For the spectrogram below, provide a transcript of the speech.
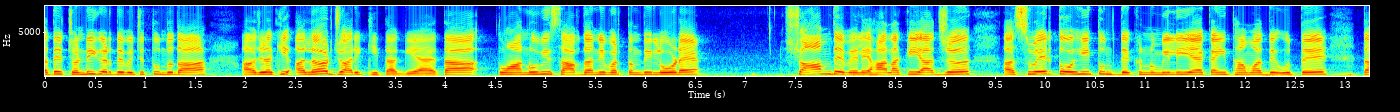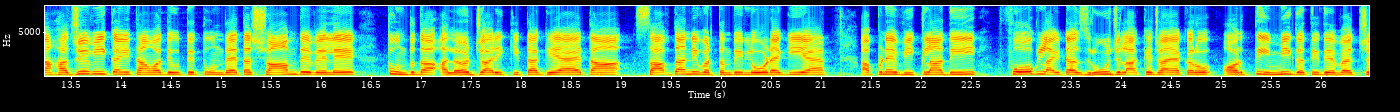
ਅਤੇ ਚੰਡੀਗੜ੍ਹ ਦੇ ਵਿੱਚ ਧੁੰਦ ਦਾ ਜਿਹੜਾ ਕਿ ਅਲਰਟ ਜਾਰੀ ਕੀਤਾ ਗਿਆ ਹੈ। ਤਾਂ ਤੁਹਾਨੂੰ ਵੀ ਸਾਵਧਾਨੀ ਵਰਤਣ ਦੀ ਲੋੜ ਹੈ। ਸ਼ਾਮ ਦੇ ਵੇਲੇ। ਹਾਲਾਂਕਿ ਅੱਜ ਸਵੇਰ ਤੋਂ ਹੀ ਧੁੰਦ ਦੇਖਣ ਨੂੰ ਮਿਲੀ ਹੈ ਕਈ ਥਾਵਾਂ ਦੇ ਉੱਤੇ। ਤਾਂ ਹਜੇ ਵੀ ਕਈ ਥਾਵਾਂ ਦੇ ਉੱਤੇ ਧੁੰਦ ਹੈ। ਤਾਂ ਸ਼ਾਮ ਦੇ ਵੇਲੇ ਧੁੰਦ ਦਾ ਅਲਰਟ ਜਾਰੀ ਕੀਤਾ ਗਿਆ ਹੈ। ਤਾਂ ਸਾਵਧਾਨੀ ਵਰਤਣ ਦੀ ਲੋੜ ਹੈਗੀ ਹੈ। ਆਪਣੇ ਵਹੀਕਲਾਂ ਦੀ ਫੋਗ ਲਾਈਟਾਂ ਜ਼ਰੂਰ ਜਲਾ ਕੇ ਜਾਇਆ ਕਰੋ ਔਰ ਧੀਮੀ ਗਤੀ ਦੇ ਵਿੱਚ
